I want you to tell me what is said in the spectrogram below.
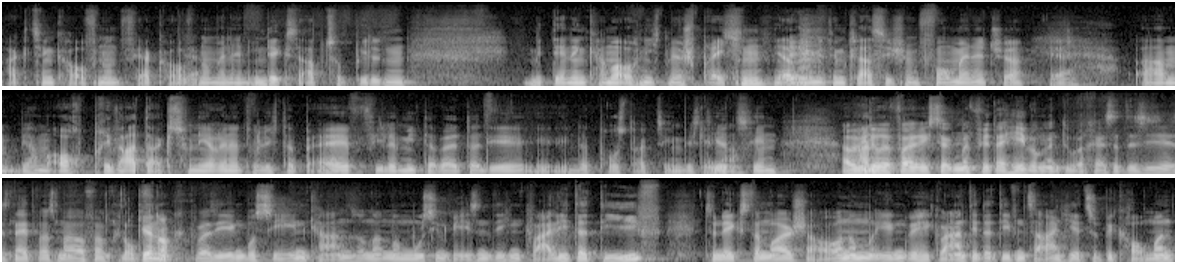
Aktien kaufen und verkaufen, ja. um einen Index abzubilden. Mit denen kann man auch nicht mehr sprechen, ja, ja. wie mit dem klassischen Fondsmanager. Ja. Ähm, wir haben auch private Aktionäre natürlich dabei, viele Mitarbeiter, die in der Postaktie investiert genau. sind. Aber wie du vorhin gesagt hast, man führt Erhebungen durch. Also das ist jetzt nicht, was man auf einem Knopfdruck genau. quasi irgendwo sehen kann, sondern man muss im Wesentlichen qualitativ zunächst einmal schauen, um irgendwelche quantitativen Zahlen hier zu bekommen,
